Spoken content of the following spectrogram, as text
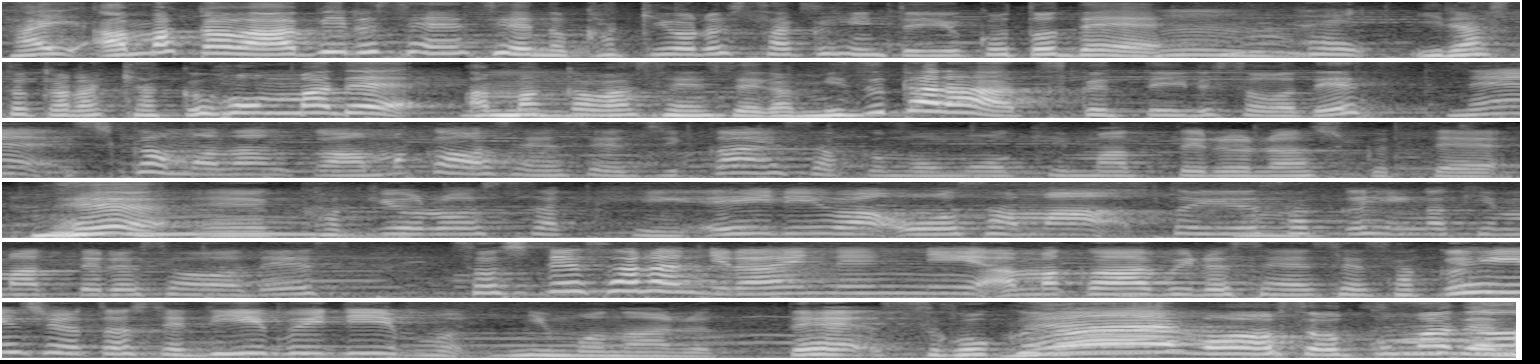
はい、天川アビル先生の書き下ろし作品ということで、はい。イラストから脚本まで天川先生が自ら作っているそうです。ねしかもなんか天川先生次回作ももう決まってるらしくて、ね。えー書き下ろし作品「エイリは王様」という作品が決まってるそうです、そしてさらに来年に天川ビル先生作品集として DVD もにもなるってすごくねない、もうそこまでね。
